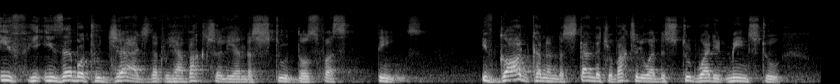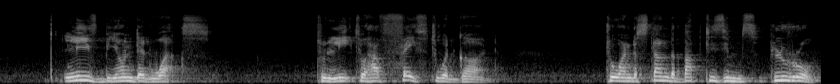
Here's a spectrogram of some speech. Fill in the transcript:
if he is able to judge that we have actually understood those first things. If God can understand that you've actually understood what it means to live beyond dead works, to, lead, to have faith toward God, to understand the baptisms, plural,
